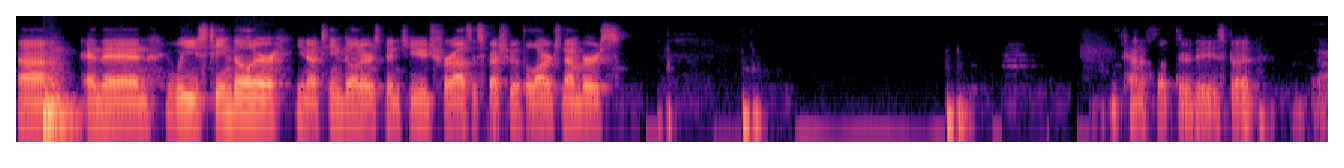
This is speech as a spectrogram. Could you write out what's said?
Um, and then we use TeamBuildr. You know, TeamBuildr has been huge for us, especially with the large numbers. Kind of flip through these, but yeah.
